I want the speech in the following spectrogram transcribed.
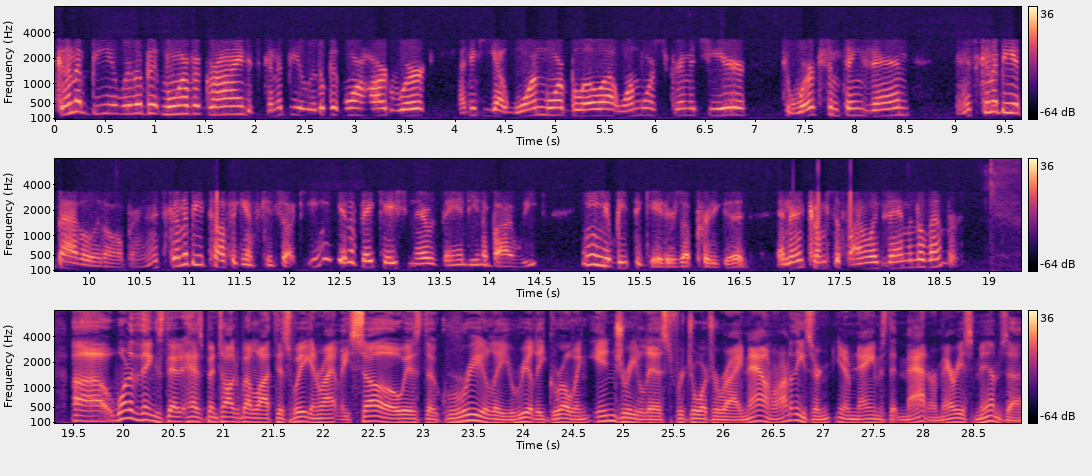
going to be a little bit more of a grind. It's going to be a little bit more hard work. I think you got one more blowout, one more scrimmage here to work some things in, and it's going to be a battle at Auburn. And it's going to be tough against Kentucky. You get a vacation there with Vandy and a bye week, you beat the Gators up pretty good. And then it comes the final exam in November. Uh, one of the things that has been talked about a lot this week, and rightly so, is the really, really growing injury list for Georgia right now. And a lot of these are you know names that matter. Marius Mims, a uh,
